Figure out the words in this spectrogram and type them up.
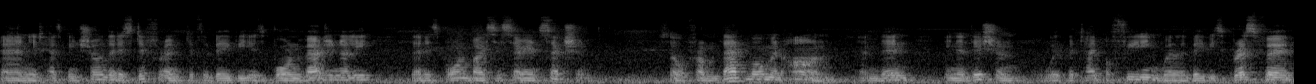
and it has been shown that it's different if the baby is born vaginally than is born by cesarean section. So from that moment on, and then in addition with the type of feeding, whether the baby's breastfed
